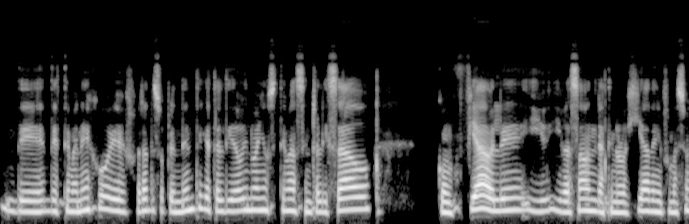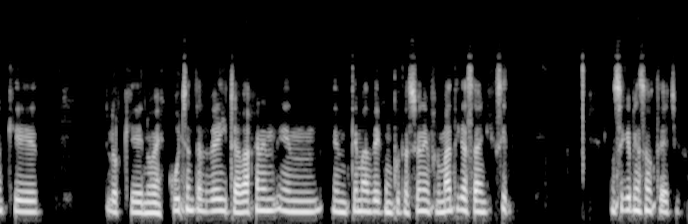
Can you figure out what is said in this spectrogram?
de, este manejo es bastante sorprendente que hasta el día de hoy no haya un sistema centralizado, confiable y, y basado en las tecnologías de información que los que nos escuchan tal vez y trabajan en, en- en temas de computación e informática saben que existe. No sé qué piensan ustedes, chicos.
